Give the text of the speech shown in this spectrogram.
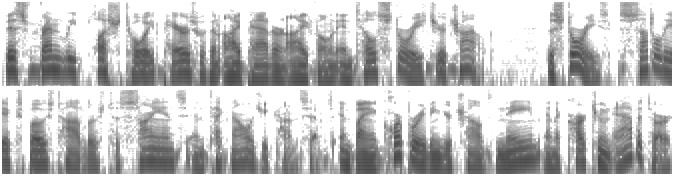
This friendly plush toy pairs with an iPad or an iPhone and tells stories to your child. The stories subtly expose toddlers to science and technology concepts, and by incorporating your child's name and a cartoon avatar,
